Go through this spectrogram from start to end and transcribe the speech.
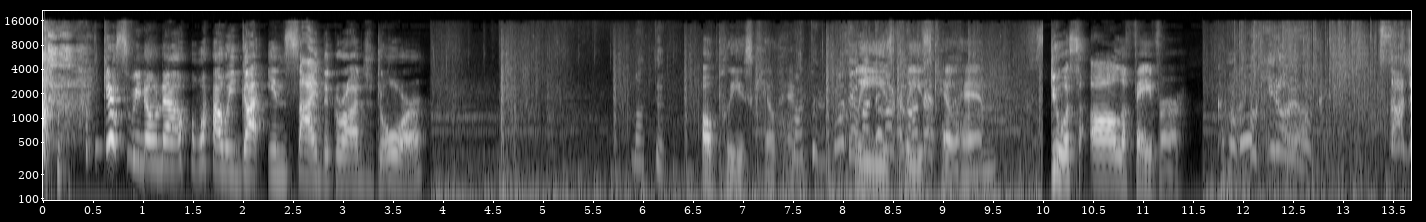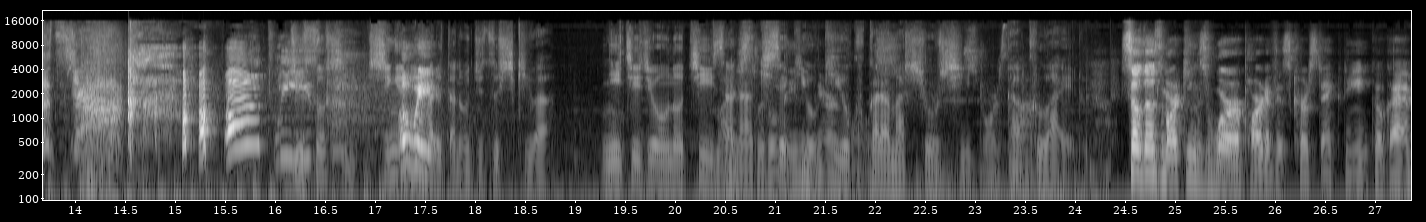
I guess we know now how he got inside the garage door. Oh, please kill him. Please, please kill him. Do us all a favor. Come on oh, please. Oh, wait. 日常の小さな奇跡を記憶から抹消し蓄える。So those markings were part of his curse technique. Okay.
